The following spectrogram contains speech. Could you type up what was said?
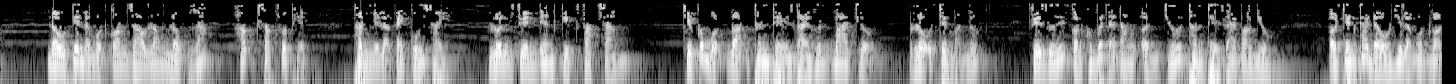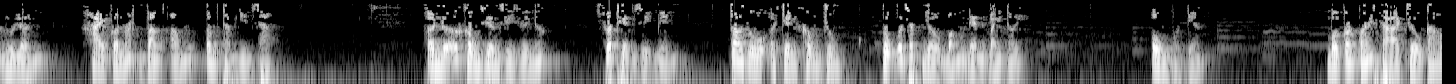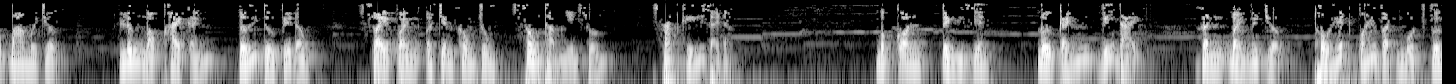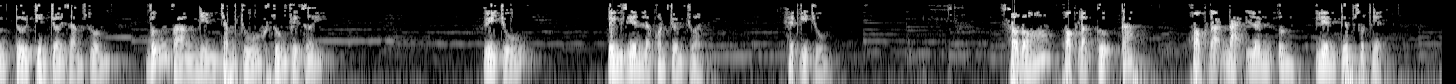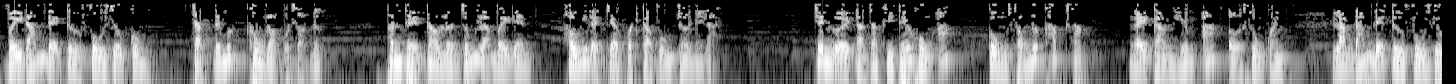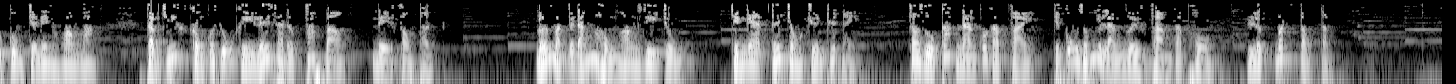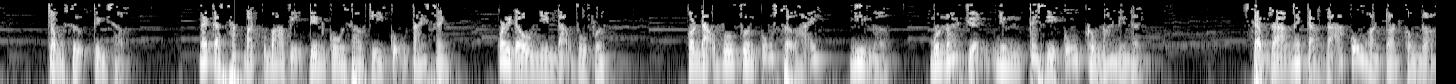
Đầu tiên là một con dao long độc giác, Hắc sắc xuất hiện, Thân như là cái cối xay, Luân phiền đen kịt phát sáng. Chỉ có một đoạn thân thể dài hơn 3 trượng, Lộ trên mặt nước. Phía dưới còn không biết là đang ẩn chứa thân thể dài bao nhiêu. Ở trên cái đầu như là một ngọn núi lớn, Hai con mắt vàng óng âm thầm nhìn sang. Hơn nữa không riêng gì dưới nước, Xuất hiện dị biến. Cho dù ở trên không trung cũng có rất nhiều bóng đèn bay tới. Ôm một tiếng. Một con quái xà chiều cao 30 trượng, Lưng mọc hai cánh Tới từ phía đông, Xoay quanh ở trên không trung, Sâu thẳm nhìn xuống, Sát khí dài đặc. Một con tình diên, Đôi cánh vĩ đại, Gần 70 trượng, Thổi hết quái vật một phương từ trên trời giáng xuống, Vững vàng nhìn chăm chú xuống phía dưới. Ghi chú, Tình diên là con chuồn chuồn. Hết ghi chú. Sau đó, hoặc là cự cáp, Hoặc là đại lân ưng liên tiếp xuất hiện, Vây đám đệ tử phù diêu cung, Chặt đến mức không lọt một giọt nước. Thân thể cao lớn giống là mây đen, Hầu như là che khuất cả vùng trời này lại. Trên người tản ra khí thế hung ác, Cùng sóng nước hắc sắc, Ngày càng hiểm ác ở xung quanh, Làm đám đệ tử phù diêu cung trở nên hoang mang, Thậm chí không có dũng khí lấy ra được pháp bảo Để phòng thân. Đối mặt với đám hồng hoang di trùng, Chỉ nghe tới trong truyền thuyết này cho dù các nàng có gặp phải Thì cũng giống như là người phàm gặp hồ, Lực bất tổng tâm. Trong sự kinh sợ, Ngay cả sắc mặt của ba vị tiên cô giao trì cũng tái xanh, Quay đầu nhìn đạo vô phương. Còn đạo vô phương cũng sợ hãi, Nghi ngờ, Muốn nói chuyện nhưng cái gì cũng không nói nên lời. Xem ra ngay cả gã cũng hoàn toàn không đó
